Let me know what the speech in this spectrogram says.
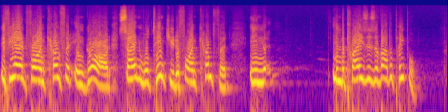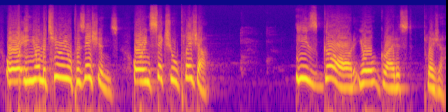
If you don't find comfort in God, Satan will tempt you to find comfort in in the praises of other people, or in your material possessions, or in sexual pleasure? Is God your greatest pleasure?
